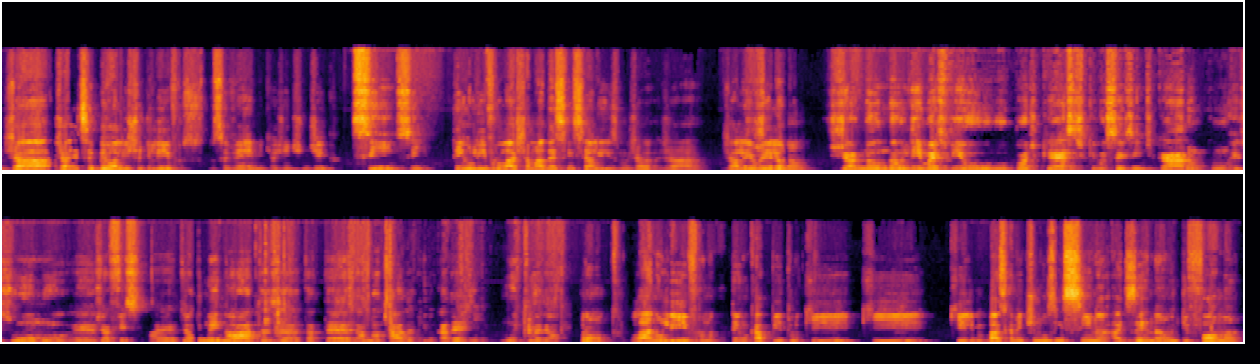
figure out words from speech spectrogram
Já, já recebeu a lista de livros do CVM que a gente indica? Sim, sim. Tem um livro lá chamado Essencialismo. Já, já, já leu ele ou não? Já não, não li, mas vi o podcast que vocês indicaram com um resumo. É, já fiz, ah. é, já tomei notas, está é, até anotado aqui no caderninho. Muito legal. Pronto. Lá no livro tem um capítulo que, que, que ele basicamente nos ensina a dizer não de forma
